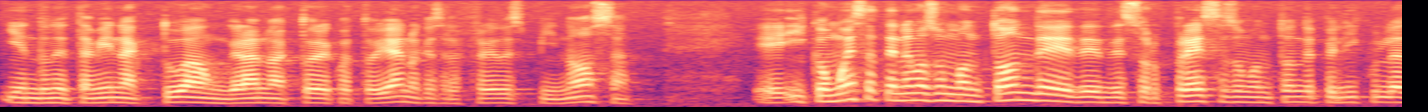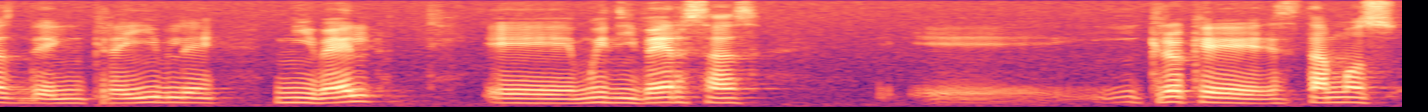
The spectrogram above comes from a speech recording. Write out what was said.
Y en donde también actúa un gran actor ecuatoriano, que es Alfredo Espinosa, eh, y como esta tenemos un montón de, de, sorpresas, un montón de películas de increíble nivel, eh, muy diversas, eh, y creo que estamos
